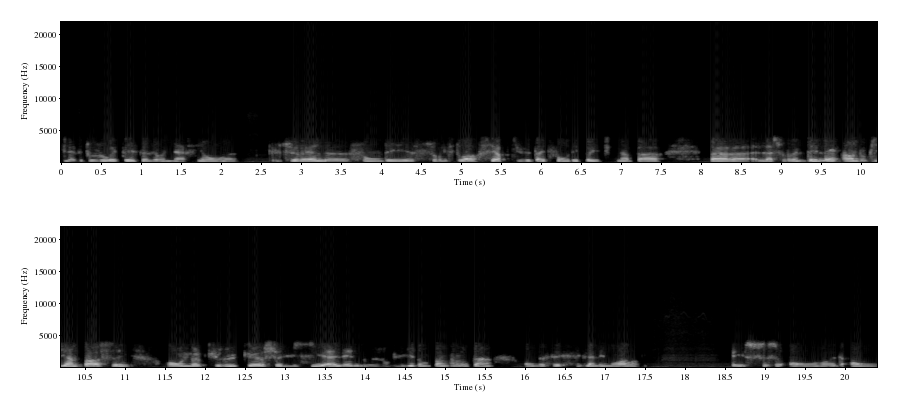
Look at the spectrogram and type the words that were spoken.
qu'il avait toujours été, c'est-à-dire une nation euh, culturelle euh, fondée euh, sur l'histoire, certes qui veut être fondée politiquement par par la souveraineté, mais en oubliant le passé, on a cru que celui-ci allait nous oublier. Donc pendant longtemps, on a fait fi de la mémoire et on, on-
